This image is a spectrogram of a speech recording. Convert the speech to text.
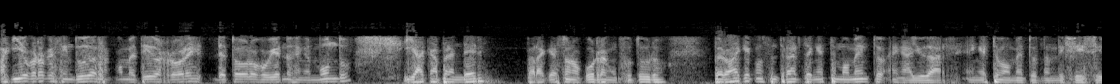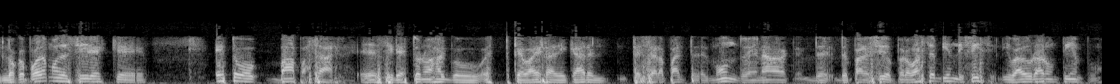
aquí yo creo que sin duda se han cometido errores de todos los gobiernos en el mundo y hay que aprender para que eso no ocurra en un futuro. Pero hay que concentrarse en este momento en ayudar, en este momento tan difícil. Lo que podemos decir es que esto va a pasar, es decir, esto no es algo que va a erradicar el tercera parte del mundo, ni nada de parecido, pero va a ser bien difícil y va a durar un tiempo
